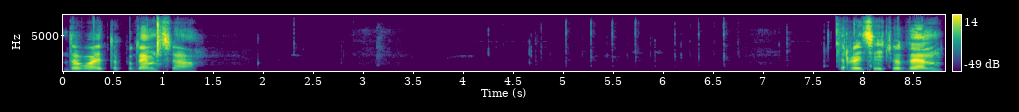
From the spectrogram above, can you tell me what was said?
Давайте подивимося. Тридцять один.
